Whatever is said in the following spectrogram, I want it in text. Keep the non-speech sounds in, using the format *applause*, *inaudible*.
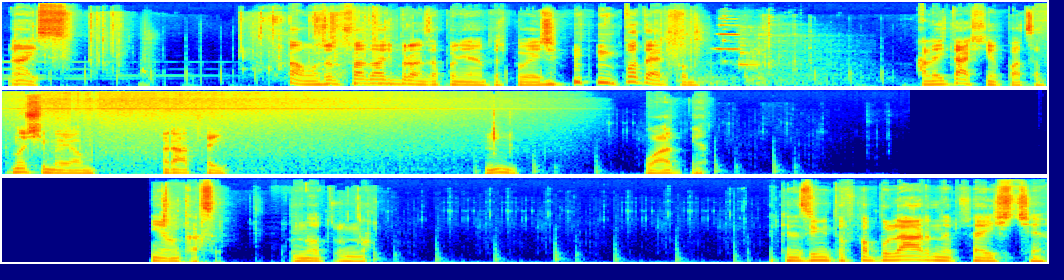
ナイス。O, może przeładować broń, zapomniałem też powiedzieć. *laughs* Poderką. Ale i tak się nie opłaca, podnosimy ją. Raczej. Mm. Ładnie. Nie mam kasy. No trudno. Takie nazwijmy to fabularne przejście.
